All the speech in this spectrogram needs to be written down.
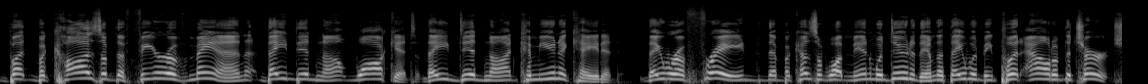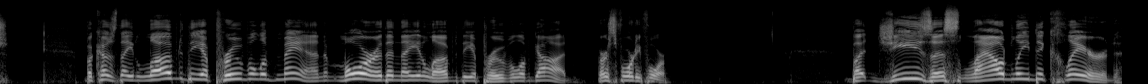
But because of the fear of man, they did not walk it. They did not communicate it. They were afraid that because of what men would do to them that they would be put out of the church. Because they loved the approval of man more than they loved the approval of God. Verse 44. But Jesus loudly declared,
